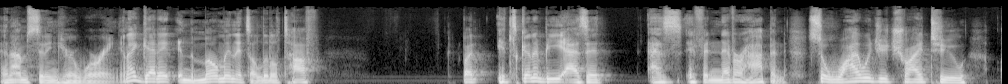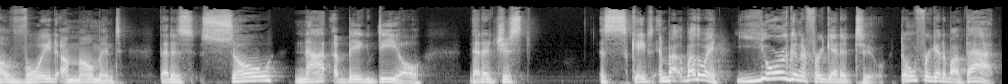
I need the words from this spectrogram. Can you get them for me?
And I'm sitting here worrying. And I get it. In the moment, it's a little tough. but it's going to be as it as if it never happened. So why would you try to avoid a moment that is so not a big deal that it just escapes? And by, by the way, you're going to forget it too. Don't forget about that.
